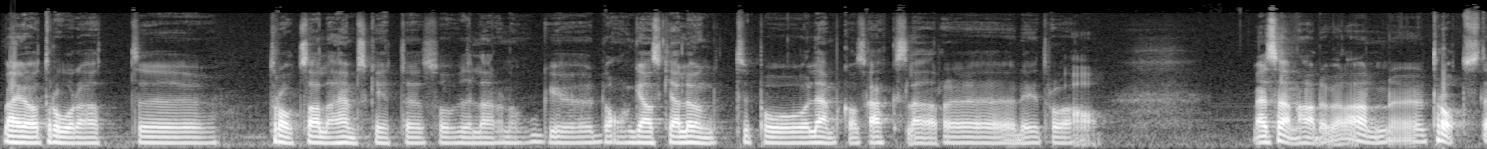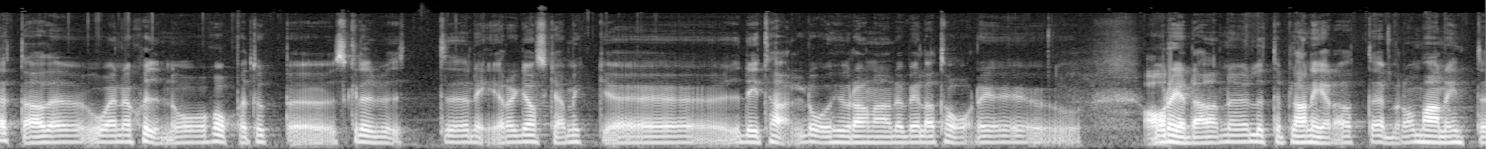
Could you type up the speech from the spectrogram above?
Men jag tror att eh, trots alla hemskheter så vilar nog eh, Dan ganska lugnt på Lemkons axlar. Eh, det tror jag. ja, Men sen hade väl han eh, trots detta och energin och hoppet uppe skrivit eh, ner ganska mycket eh, i detalj då hur han hade velat ha det. Och, Ja. och redan lite planerat även om han inte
